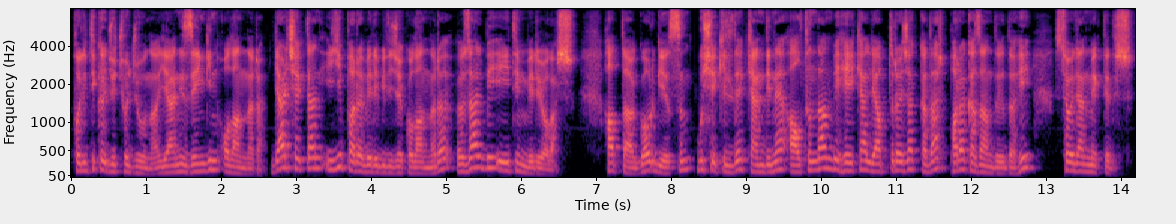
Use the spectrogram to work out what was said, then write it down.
politikacı çocuğuna yani zengin olanlara, gerçekten iyi para verebilecek olanlara özel bir eğitim veriyorlar. Hatta Gorgias'ın bu şekilde kendine altından bir heykel yaptıracak kadar para kazandığı dahi söylenmektedir.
